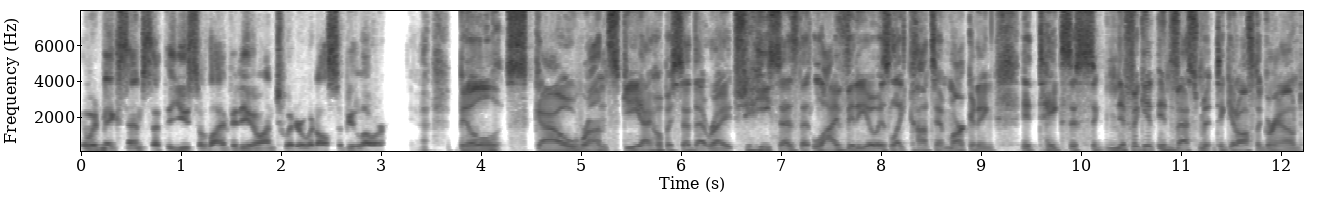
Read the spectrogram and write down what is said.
it would make sense that the use of live video on Twitter would also be lower. Yeah. Bill Skowronski, I hope I said that right. He says that live video is like content marketing. It takes a significant investment to get off the ground,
